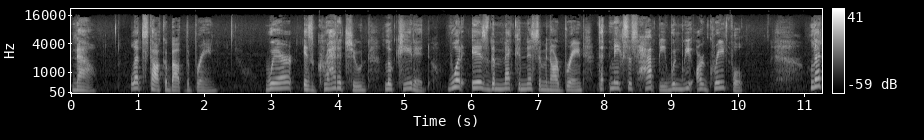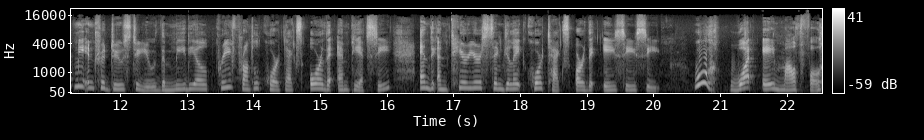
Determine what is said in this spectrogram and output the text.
Now, let's talk about the brain. Where is gratitude located? What is the mechanism in our brain that makes us happy when we are grateful? Let me introduce to you the medial prefrontal cortex or the MPFC and the anterior cingulate cortex or the ACC. Woo, what a mouthful.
